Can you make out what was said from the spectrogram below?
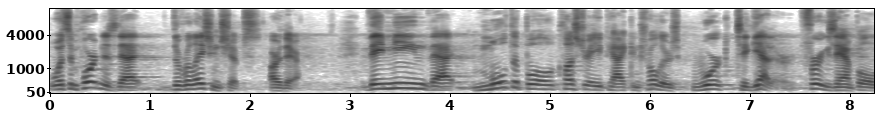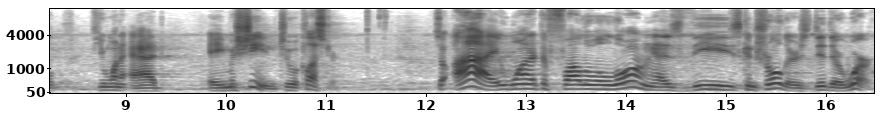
What's important is that the relationships are there. They mean that multiple cluster API controllers work together. For example, if you want to add a machine to a cluster. So I wanted to follow along as these controllers did their work.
